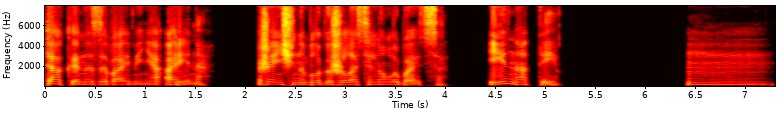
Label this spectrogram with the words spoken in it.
«Так и называй меня Арина». Женщина благожелательно улыбается и на «ты». «М -м,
